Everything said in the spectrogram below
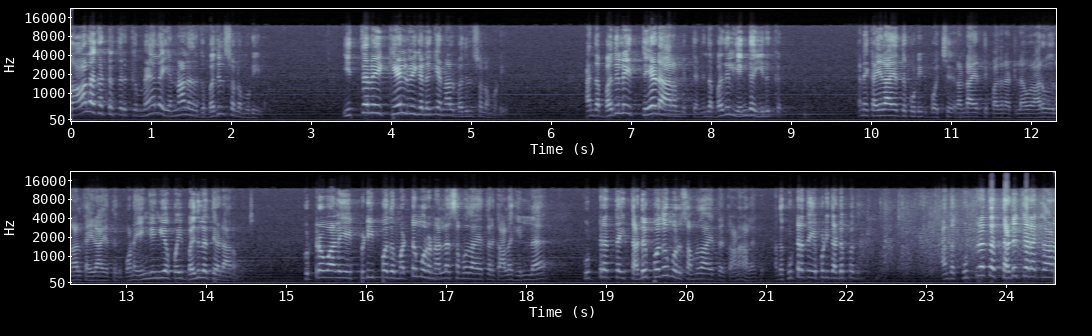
காலகட்டத்திற்கு மேலே என்னால் அதுக்கு பதில் சொல்ல முடியல. இத்தனை கேள்விகளுக்கு என்னால் பதில் சொல்ல முடியும் அந்த பதிலை தேட ஆரம்பித்தேன். இந்த பதில் எங்கே இருக்கு? என்னை கைலாயத்துக்கு கூட்டிகிட்டு போச்சு. ரெண்டாயிரத்தி பதினெட்டில் ஒரு அறுபது நாள் கைலாயத்துக்கு போனேன். எங்கெங்கேயோ போய் பதிலை தேட ஆரம்பித்தேன் குற்றவாளியை பிடிப்பது மட்டும் ஒரு நல்ல சமுதாயத்திற்கு அழகு இல்லை. குற்றத்தை தடுப்பதும் ஒரு சமுதாயத்திற்கான அழகு. அந்த குற்றத்தை எப்படி தடுப்பது? அந்த குற்றத்தை தடுக்கிறதுக்கான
